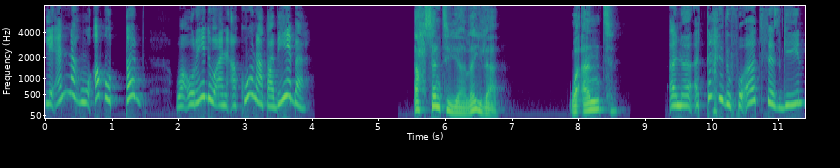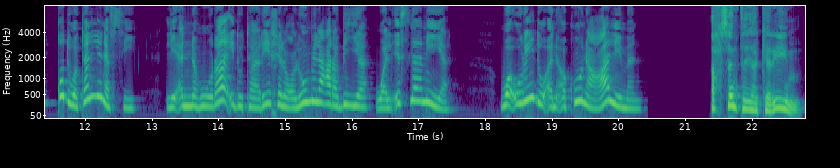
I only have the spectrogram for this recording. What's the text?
لأنه أبو الطب وأريد أن أكون طبيبة. أحسنت يا ليلى. وأنت؟ أنا أتخذ فؤاد سزجين قدوة لنفسي. لأنه رائد تاريخ العلوم العربية والإسلامية. وأريد أن أكون عالماً. أحسنت يا كريم.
